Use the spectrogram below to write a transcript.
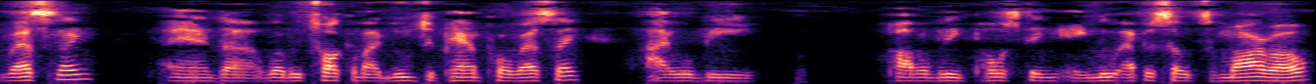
Wrestling, and uh, where we talk about New Japan Pro Wrestling. I will be probably posting a new episode tomorrow,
